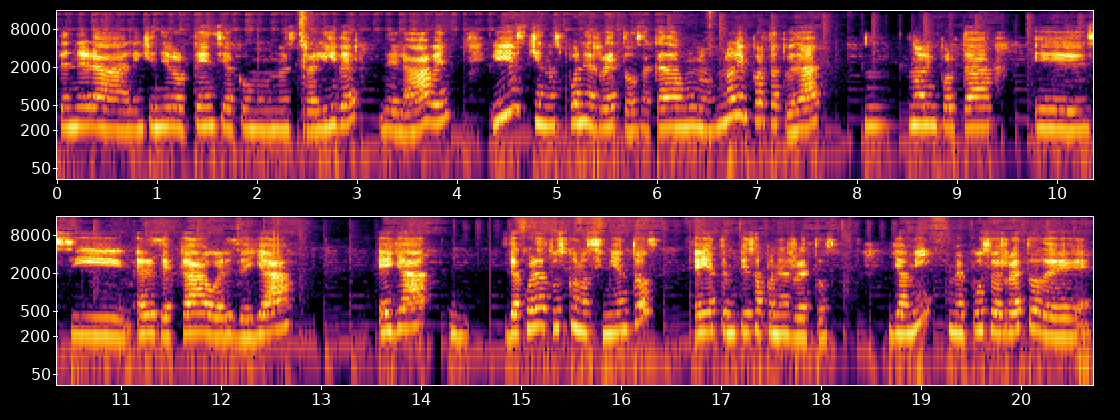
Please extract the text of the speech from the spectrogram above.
tener a la ingeniera Hortensia como nuestra líder de la AVEN y es quien nos pone retos a cada uno. No le importa tu edad, no le importa eh, si eres de acá o eres de allá. Ella de acuerdo a tus conocimientos, ella te empieza a poner retos. Y a mí me puso el reto de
